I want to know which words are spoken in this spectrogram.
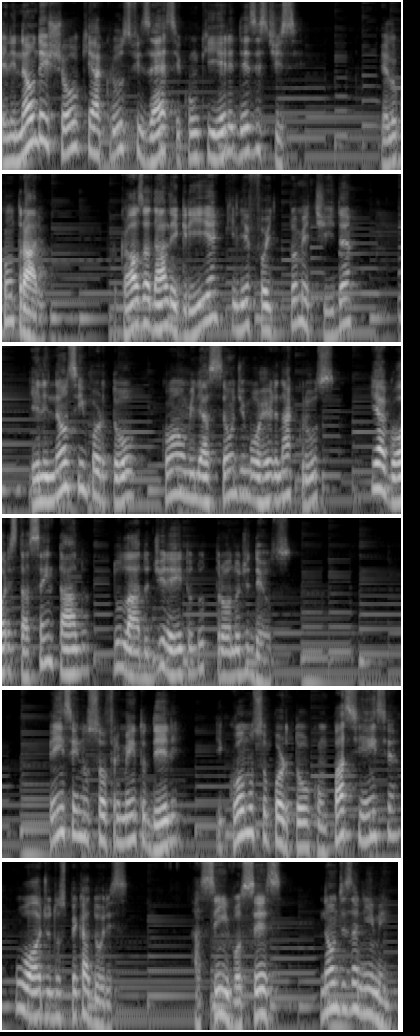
Ele não deixou que a cruz fizesse com que ele desistisse. Pelo contrário, por causa da alegria que lhe foi prometida, ele não se importou com a humilhação de morrer na cruz e agora está sentado do lado direito do trono de Deus. Pensem no sofrimento dele e como suportou com paciência o ódio dos pecadores. Assim vocês não desanimem,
